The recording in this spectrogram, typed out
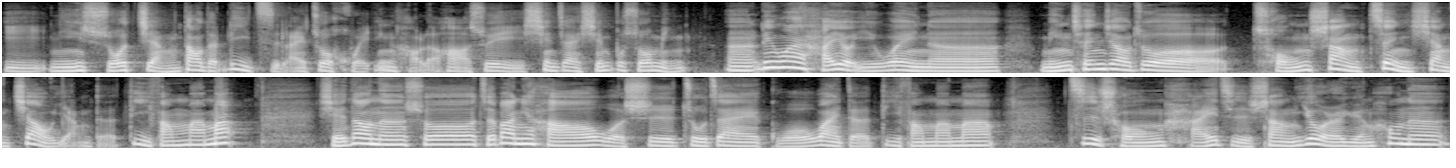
以你所讲到的例子来做回应好了哈。所以现在先不说明。嗯、另外还有一位呢，名称叫做崇尚正向教养的地方妈妈。写到呢，说泽爸你好，我是住在国外的地方妈妈。自从孩子上幼儿园后呢，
